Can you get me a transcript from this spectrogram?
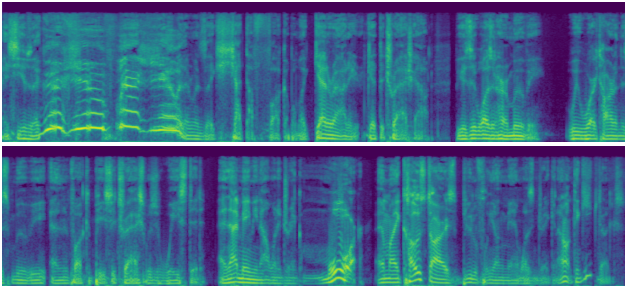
And she was like, fuck you, fuck you. And everyone's like, shut the fuck up. I'm like, get her out of here. Get the trash out. Because it wasn't her movie. we worked hard on this movie and fucking piece of trash was wasted. And that made me not want to drink more. And my co star's beautiful young man wasn't drinking. I don't think he drinks.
